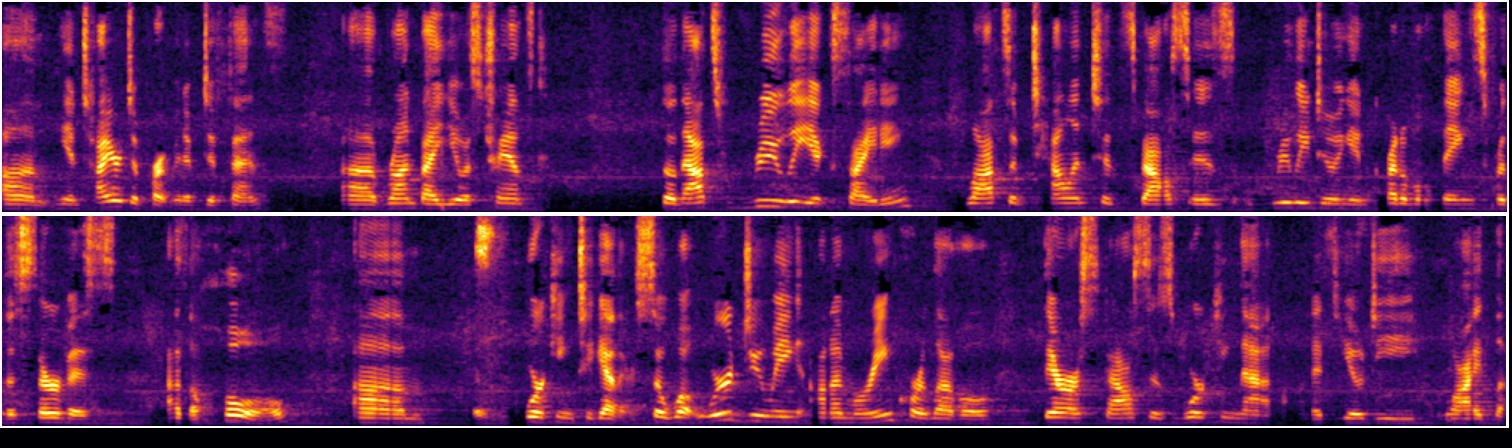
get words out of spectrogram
um, the entire Department of Defense uh, run by U.S. Trans. So that's really exciting. Lots of talented spouses really doing incredible things for the service as a whole, um, working together. So, what we're doing on a Marine Corps level, there are spouses working that on a DoD wide level.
